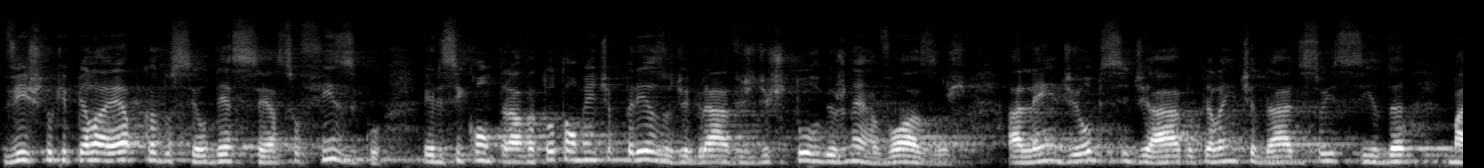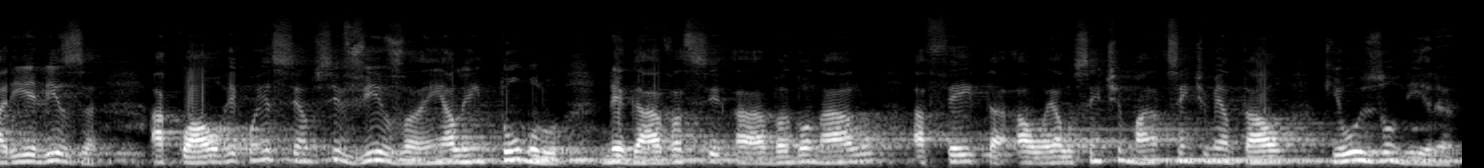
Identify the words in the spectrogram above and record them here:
visto que pela época do seu decesso físico, ele se encontrava totalmente preso de graves distúrbios nervosos, além de obsidiado pela entidade suicida Maria Elisa, a qual, reconhecendo-se viva em além-túmulo, negava-se a abandoná-lo, afeita ao elo sentimental que os unira.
